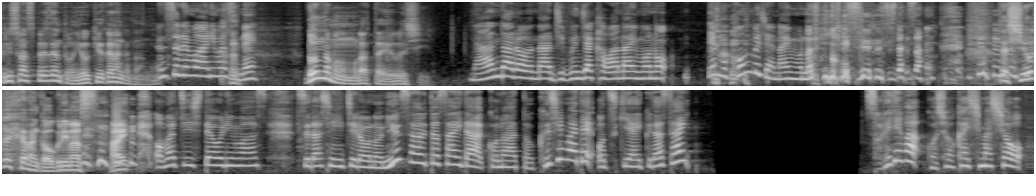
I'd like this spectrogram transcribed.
クリスマスプレゼントの要求かなんかなの？それもありますね。どんなものもらったら嬉しい？なんだろうな自分じゃ買わないものでも昆布じゃないものでいいです 須田さん。じゃあ塩崎かなんか送ります。はい。お待ちしております。須田慎一郎のニュースアウトサイダー。この後9時までお付き合いくださいそれではご紹介しましょう。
